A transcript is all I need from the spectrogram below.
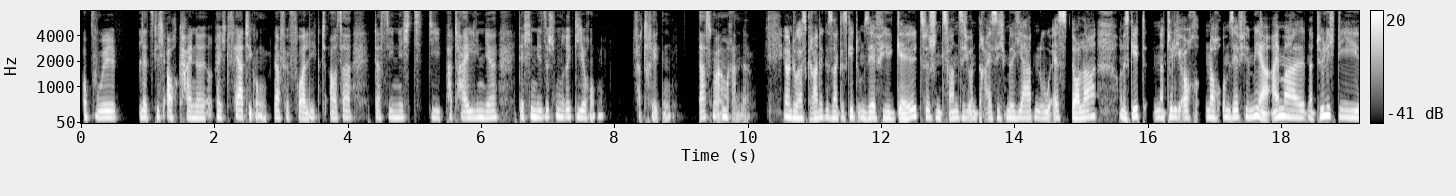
obwohl letztlich auch keine Rechtfertigung dafür vorliegt, außer dass sie nicht die Parteilinie der chinesischen Regierung vertreten. Das nur am Rande. Ja, und du hast gerade gesagt, es geht um sehr viel Geld, zwischen 20 und 30 Milliarden US-Dollar. Und es geht natürlich auch noch um sehr viel mehr. Einmal natürlich die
